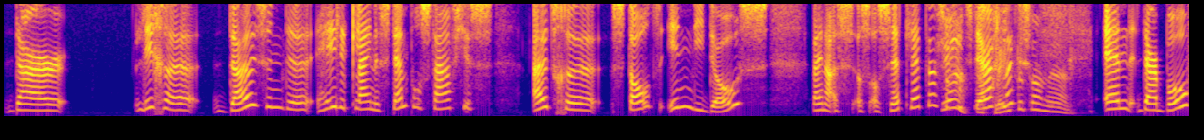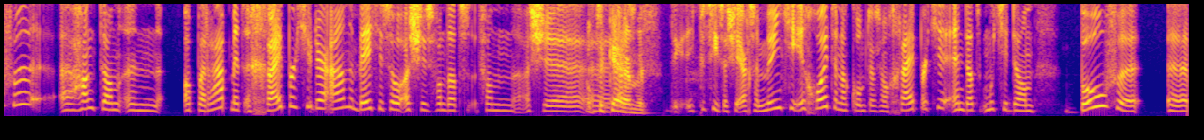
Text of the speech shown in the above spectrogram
daar liggen duizenden hele kleine stempelstaafjes uitgestald in die doos. Bijna als, als, als z-letters ja, of iets dergelijks. Dan, ja. En daarboven uh, hangt dan een apparaat met een grijpertje eraan. Een beetje zoals je van dat van als je op de uh, kermis. Ergens, precies, als je ergens een muntje ingooit en dan komt er zo'n grijpertje en dat moet je dan boven uh,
